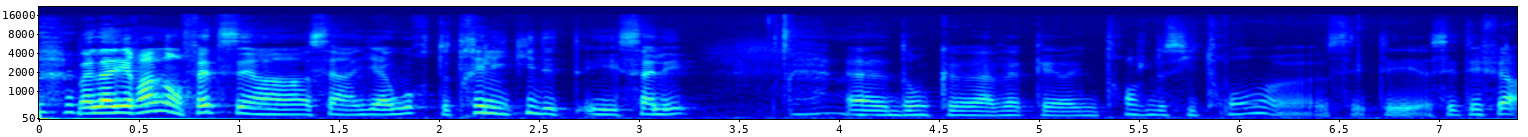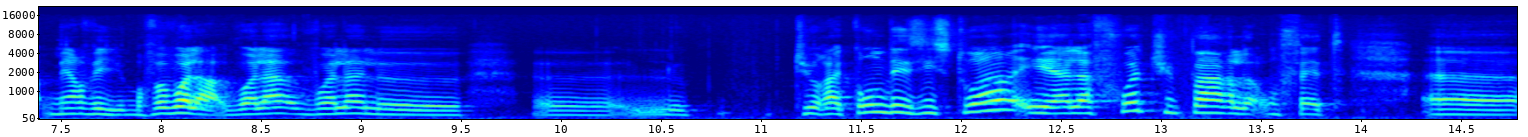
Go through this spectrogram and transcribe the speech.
bah, L'Airan en fait c'est un, un, yaourt très liquide et, salé. Ah. donc avec une tranche de citron, c'était c'était merveilleux. Enfin voilà, voilà, voilà le, le tu racontes des histoires et à la fois tu parles en fait euh,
